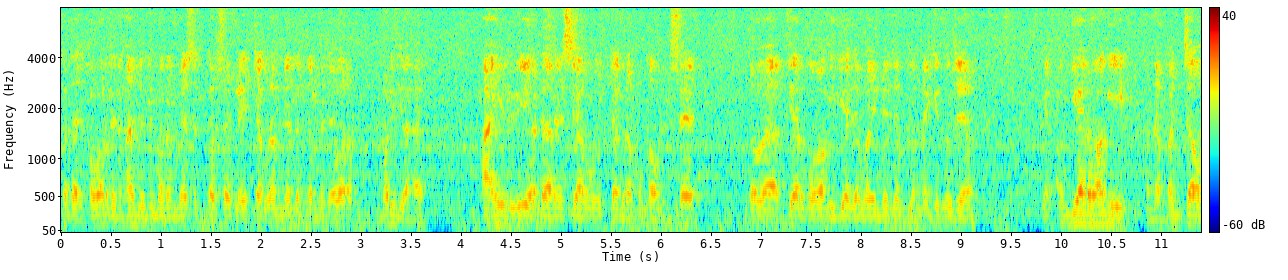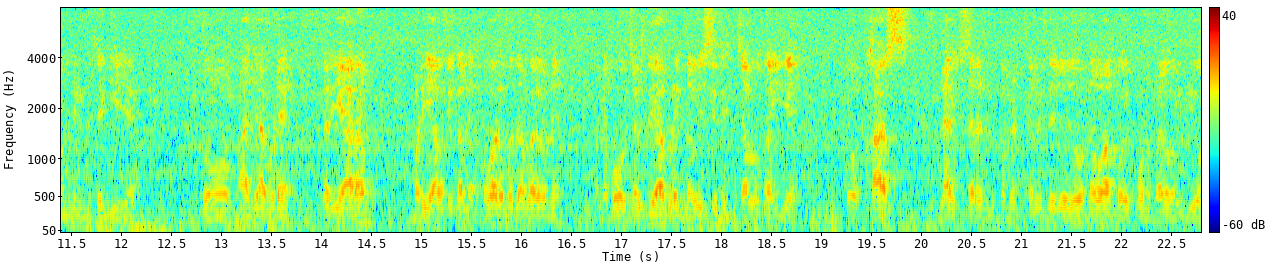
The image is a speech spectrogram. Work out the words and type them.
કદાચ સવારથી સાંજ સુધીમાં તમે મેસેજ કરશો એટલે ઇન્સ્ટાગ્રામની અંદર તમને જવાબ મળી જાય. આહિર વી અઢાર એસી આપણું ઇન્સ્ટાગ્રામ અકાઉન્ટ છે. તો હવે અત્યારે તો વાગી ગયા છે ભાઈ. મેં જેમ તમને કીધું છે એમ કે અગિયાર વાગી અને પંચાવન મિનિટ થઈ ગઈ છે. તો આજે આપણે કરીએ આરામ. મળીએ આવતીકાલે સવારે બધા ભાઈઓને. અને બહુ જલ્દી આપણે નવી સિરીઝ ચાલુ થઈ છે. તો ખાસ લાઈક શેર અને કમેન્ટ કરી દેજો. જો નવા કોઈ પણ ભાઈઓ વીડિયો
